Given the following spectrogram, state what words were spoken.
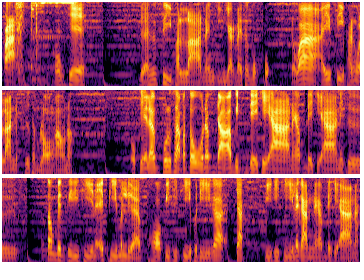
ไปโอเค เหลือสักสี่พันล้านนะจริงอยากได้สักบวกหกแต่ว่าไอ้สี่พันกว่าล้านเดี๋ยวซื้อสำรองเอาเนาะโอเคแล้วผู้รักษาประตูนะครับดาวิด DKR นะครับ DKR นี่คือต้องเป็น PTT นะ FP มันเหลือพอ PTT พอดีก็จัด PTT แล้วกันนะครับ DKR นะ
